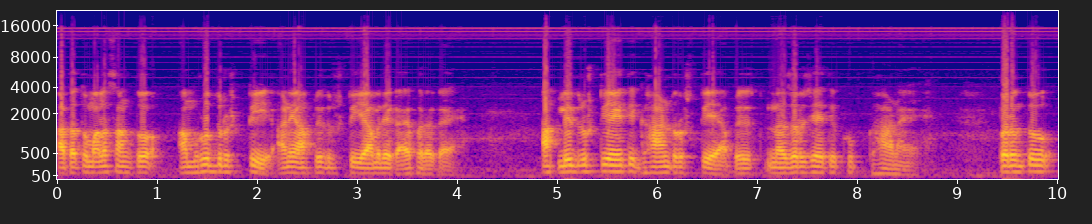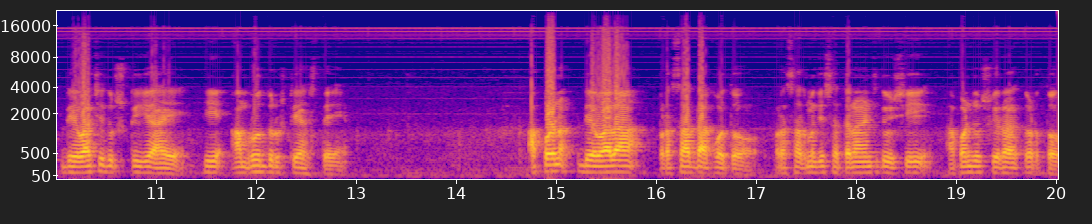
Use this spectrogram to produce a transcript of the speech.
आता तुम्हाला सांगतो अमृत दृष्टी आणि आपली दृष्टी यामध्ये काय फरक आहे? आपली दृष्टी आहे ती घाण दृष्टी आहे. आपली नजर जी आहे ती खूप घाण आहे. परंतु देवाची दृष्टी जी आहे ही अमृत दृष्टी असते. आपण देवाला प्रसाद दाखवतो. प्रसाद म्हणजे सत्यनारायणच्या दिवशी आपण जो शिरा करतो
